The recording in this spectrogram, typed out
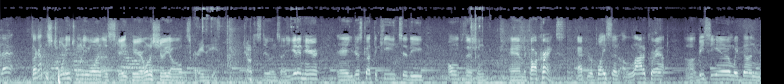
that? So I got this 2021 Escape here. I want to show you all this crazy junk it's doing. So you get in here and you just cut the key to the on position and the car cranks. After replacing a lot of crap, uh, VCM, we've done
